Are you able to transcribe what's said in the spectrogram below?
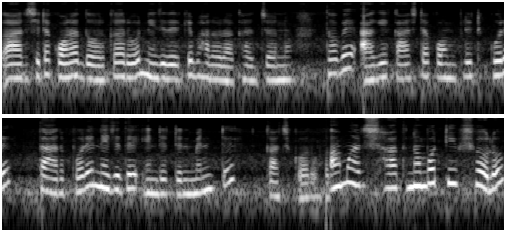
আর সেটা করা দরকারও নিজেদেরকে ভালো রাখার জন্য। তবে আগে কাজটা কমপ্লিট করে তারপরে নিজেদের এন্টারটেনমেন্টে কাজ করো। আমার সাত নম্বর টিপস হলো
